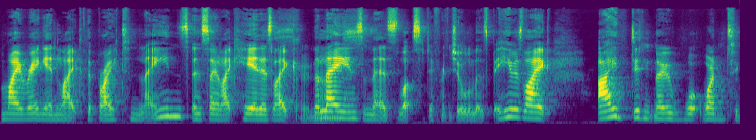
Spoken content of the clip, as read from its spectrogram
my ring in like the Brighton lanes, and so like here there's like the nice. lanes and there's lots of different jewelers. But he was like, I didn't know what one to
